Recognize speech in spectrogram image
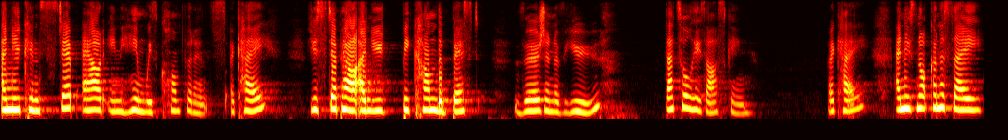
And you can step out in Him with confidence. Okay? You step out and you become the best version of you. That's all He's asking okay? And he's not going to say,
